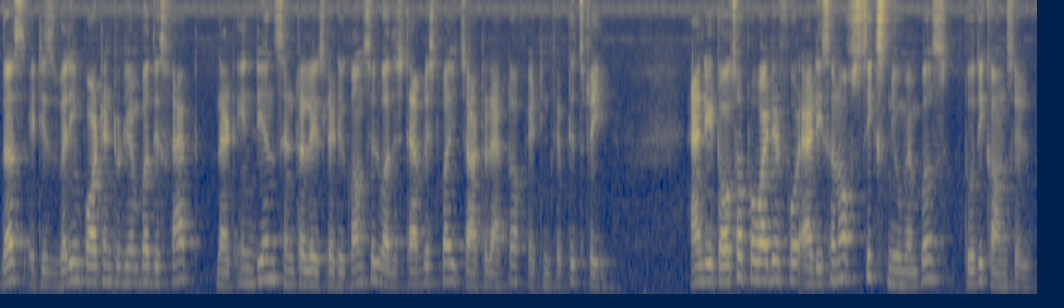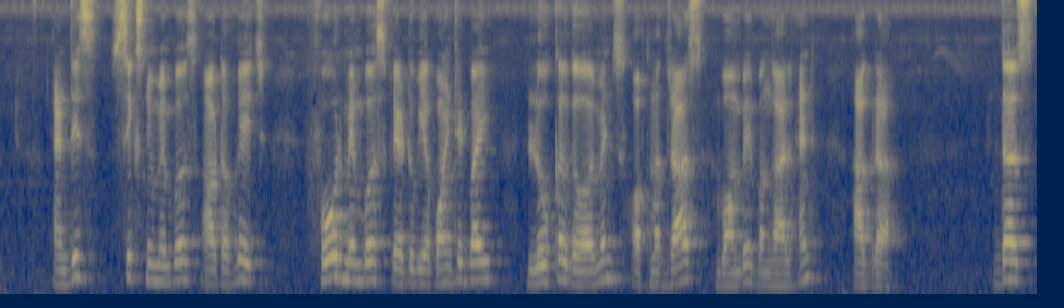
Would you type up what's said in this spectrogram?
Thus, it is very important to remember this fact that Indian Central Legislative Council was established by Charter Act of 1853 and it also provided for addition of 6 new members to the council and these 6 new members out of which 4 members were to be appointed by local governments of Madras, Bombay, Bengal and Agra. Thus,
